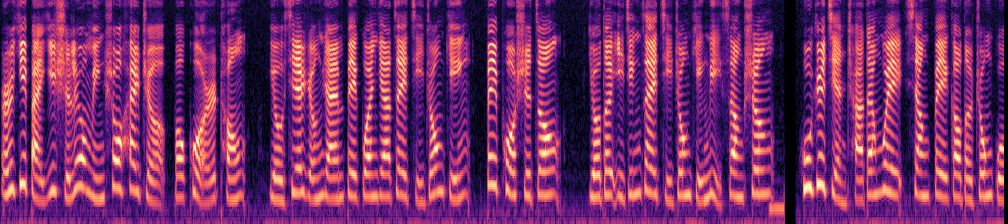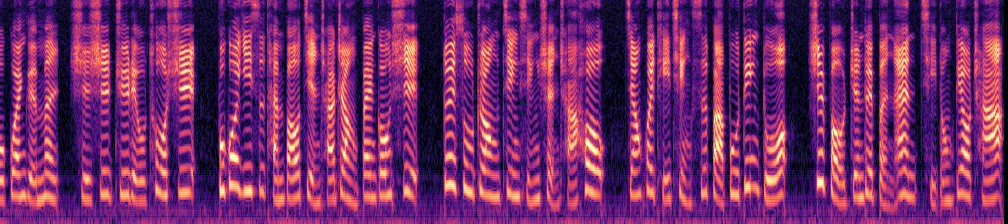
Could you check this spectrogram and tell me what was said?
而一百一十六名受害者包括儿童，有些仍然被关押在集中营，被迫失踪，有的已经在集中营里丧生。呼吁检察单位向被告的中国官员们实施拘留措施。不过，伊斯坦堡检察长办公室对诉状进行审查后，将会提请司法部定夺是否针对本案启动调查。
